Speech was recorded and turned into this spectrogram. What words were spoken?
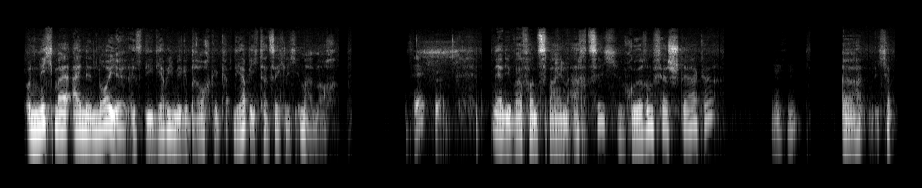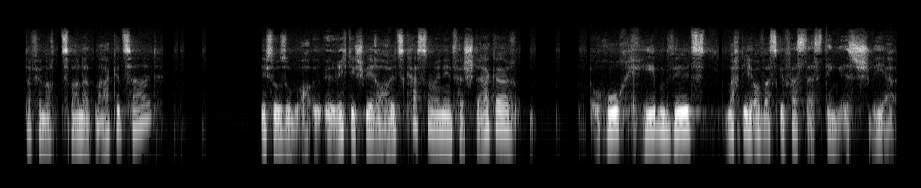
Und nicht mal eine neue. Also die, die habe ich mir gebraucht gekauft. Die habe ich tatsächlich immer noch. sehr schön. Ja, die war von 82, Röhrenverstärker. Mhm. Äh, ich habe dafür noch 200 Mark gezahlt. Nicht so, so richtig schwere Holzkasten. Wenn du den Verstärker hochheben willst, mach dich auf was gefasst. Das Ding ist schwer.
